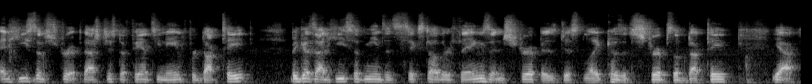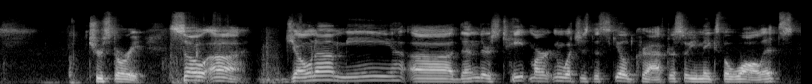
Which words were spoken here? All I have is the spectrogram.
Adhesive strip. That's just a fancy name for duct tape because adhesive means it sticks to other things, and strip is just like because it's strips of duct tape. Yeah. True story. So, uh, Jonah, me, uh, then there's Tate Martin, which is the skilled crafter, so he makes the wallets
